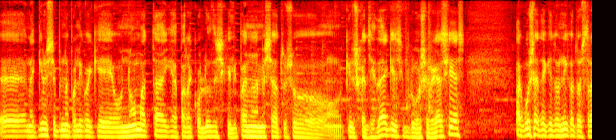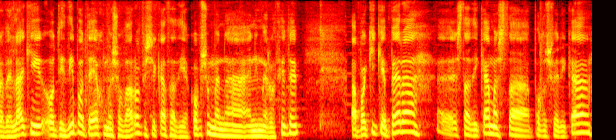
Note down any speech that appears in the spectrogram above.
ε, ανακοίνωσε πριν από λίγο και ονόματα για παρακολούθηση κλπ. Είναι ανάμεσά τους ο κ. Χατζηδάκης, υπουργός εργασίας. Ακούσατε και τον Νίκο το Στραβελάκη. Οτιδήποτε έχουμε σοβαρό, φυσικά θα διακόψουμε να ενημερωθείτε. Από εκεί και πέρα, ε, στα δικά μας τα ποδοσφαιρικά,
